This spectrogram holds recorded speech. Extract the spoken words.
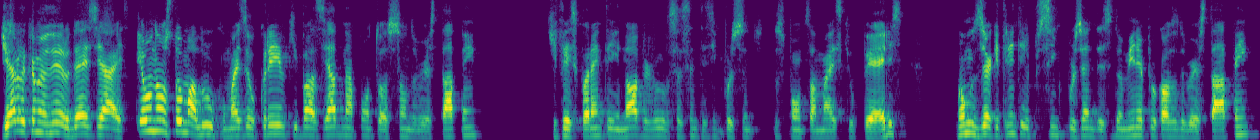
Diário do Caminhoneiro, 10 reais. Eu não estou maluco, mas eu creio que baseado na pontuação do Verstappen, que fez 49,65% dos pontos a mais que o Pérez. Vamos dizer que 35% desse domínio é por causa do Verstappen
